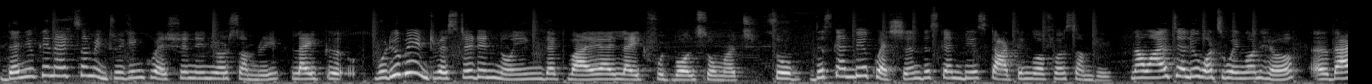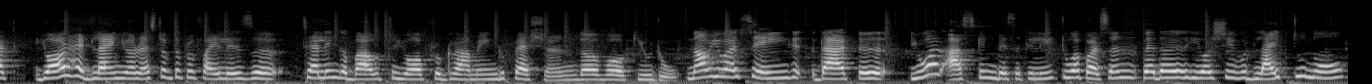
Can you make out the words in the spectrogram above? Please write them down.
Then you can add some intriguing question in your summary like uh, would you be interested in knowing that why i like football so much? So this can be a question this can be a starting of a summary. Now i'll tell you what's going on here uh, that your headline your rest of the profile is uh, telling about your programming passion, the work you do. Now you are saying that uh, you are asking basically to a person whether he or she would like to know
